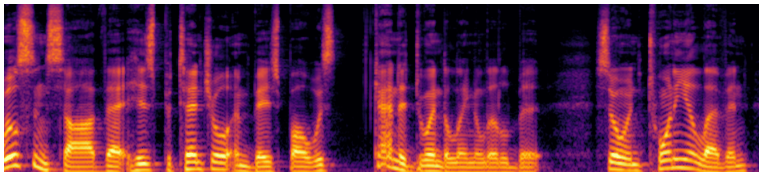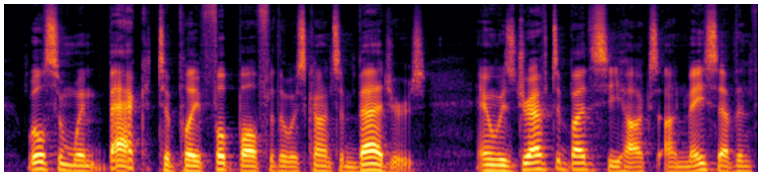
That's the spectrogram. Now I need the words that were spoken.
Wilson saw that his potential in baseball was kind of dwindling a little bit. So in 2011, Wilson went back to play football for the Wisconsin Badgers and was drafted by the Seahawks on May 7th,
